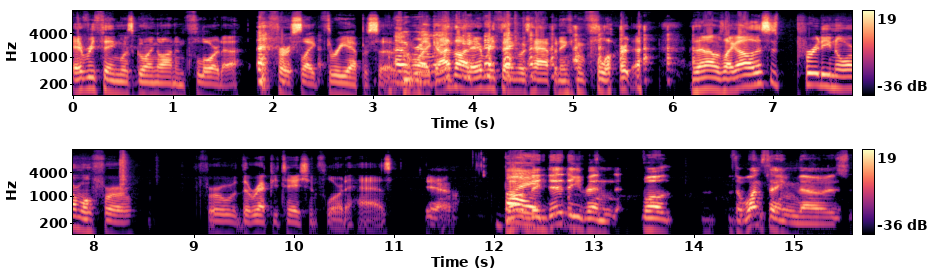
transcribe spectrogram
everything was going on in Florida. The first like three episodes. Oh, I'm like I thought everything was happening in Florida, and then I was like, oh, this is pretty normal for for the reputation Florida has. Yeah. But well, they did even. Well, the one thing though is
